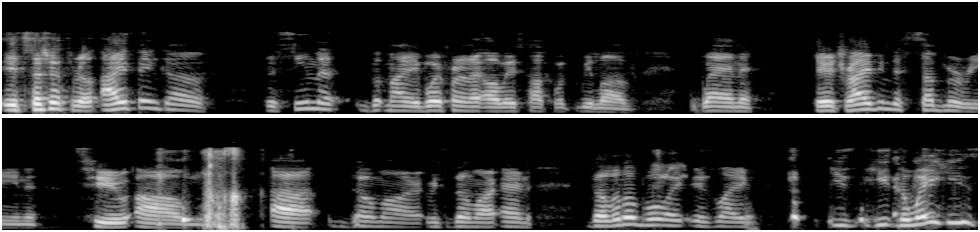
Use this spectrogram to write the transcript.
It's such a thrill. I think of the scene that, that my boyfriend and I always talk about we love when they're driving the submarine to um uh Domar, Mr. Domar, and the little boy is like he's he the way he's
